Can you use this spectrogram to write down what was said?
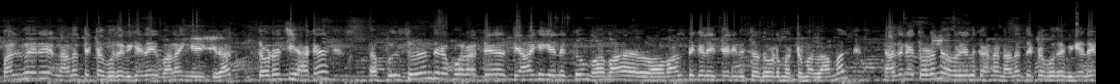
பல்வேறு நலத்திட்ட உதவிகளை வழங்கியிருக்கிறார். தொடர்ச்சியாக சுதந்திர போராட்ட தியாகிகளுக்கும் வாழ்த்துக்களை தெரிவித்ததோடு மட்டுமல்லாமல் அதனைத் தொடர்ந்து அவர்களுக்கான நலத்திட்ட உதவிகளை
